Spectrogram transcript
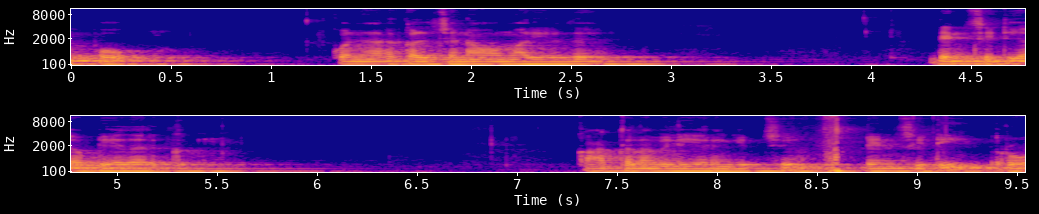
அப்போது கொஞ்ச நேரம் கழிச்சு என்னவா மாறிடுது? டென்சிட்டி அப்படியே தான் இருக்குது காற்றெல்லாம் வெளியே இறங்கிடுச்சு. டென்சிட்டி ரோ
